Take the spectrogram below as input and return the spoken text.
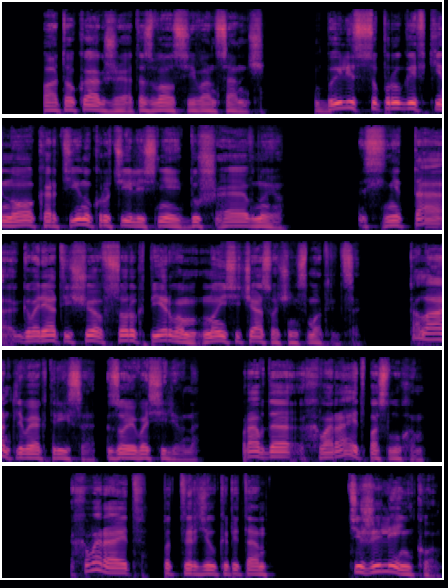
— А то как же, — отозвался Иван Саныч. Были с супругой в кино, картину крутили с ней, душевную. Снята, говорят, еще в сорок первом, но и сейчас очень смотрится. Талантливая актриса, Зоя Васильевна. Правда, хворает, по слухам. «Хворает», — подтвердил капитан. «Тяжеленько.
